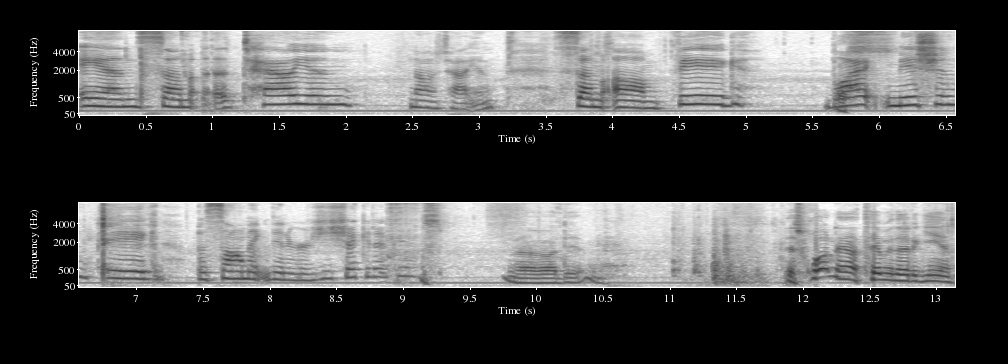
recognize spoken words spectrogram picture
and some Italian, not Italian, some um, fig, black Bas- mission fig balsamic vinegar. Did you shake it up here? no, I didn't. It's what now? Tell me that again.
